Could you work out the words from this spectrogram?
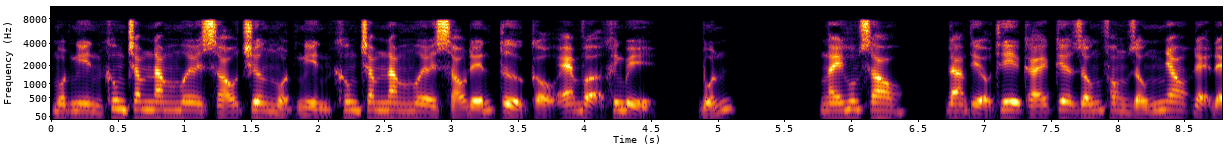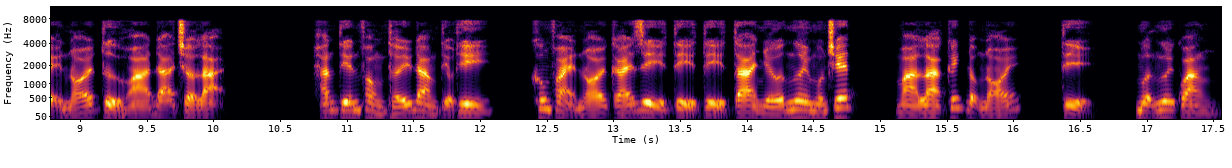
1056 chương 1056 đến từ cậu em vợ khinh bỉ, 4. Ngày hôm sau, đàm tiểu thi cái kia giống phong giống nhau đệ đệ nói tử hoa đã trở lại. Hắn tiến phòng thấy đàm tiểu thi, không phải nói cái gì tỷ tỷ ta nhớ ngươi muốn chết, mà là kích động nói, tỷ, mượn ngươi quang,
